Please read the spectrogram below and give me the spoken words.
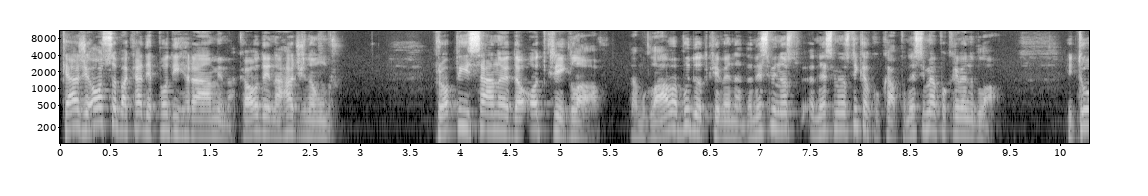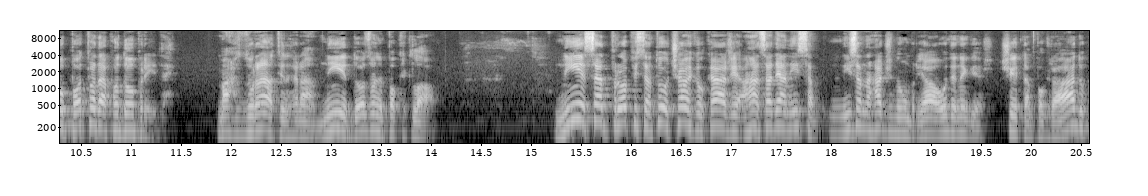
Kaže, osoba kad je pod ihramima, kao ode na hađi na umru, propisano je da otkri glavu, da mu glava bude otkrivena, da ne smije nositi nos nikakvu kapu, ne smije imati pokrivenu glavu. I to potpada pod obride. Mahdurat ili hram, nije dozvoljeno pokriti glavu. Nije sad propisano to čovjek ko kaže, aha, sad ja nisam, nisam na hađu na umri, ja ovdje negdje šetam po gradu,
